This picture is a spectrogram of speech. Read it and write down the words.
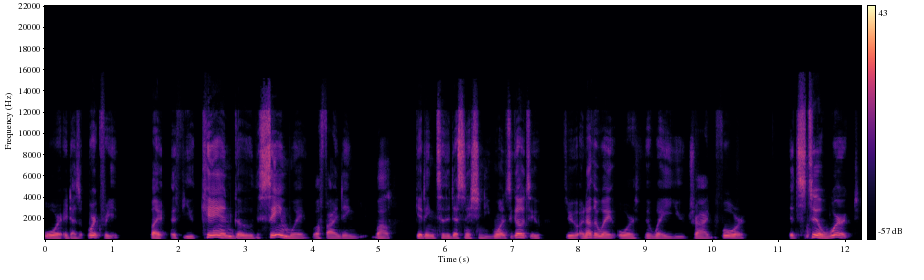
or it doesn't work for you. But if you can go the same way while finding, while getting to the destination you want to go to through another way or the way you tried before, it still worked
